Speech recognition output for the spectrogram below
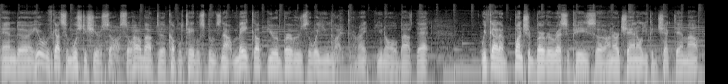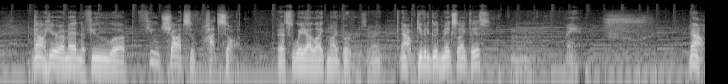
And uh, here we've got some Worcestershire sauce. So how about a couple tablespoons? Now, make up your burgers the way you like, all right? You know all about that. We've got a bunch of burger recipes uh, on our channel. You can check them out. Now here I'm adding a few uh, few shots of hot sauce. That's the way I like my burgers, all right? Now, give it a good mix like this. Mm, man. Now,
